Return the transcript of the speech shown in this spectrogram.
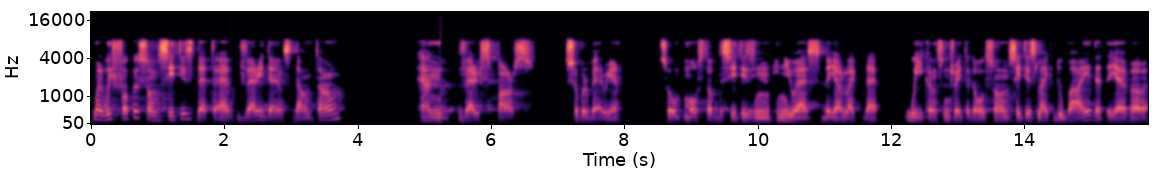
Well, we focus on cities that have very dense downtown and very sparse suburb area. So most of the cities in, in US, they are like that. We concentrated also on cities like Dubai that they have a,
